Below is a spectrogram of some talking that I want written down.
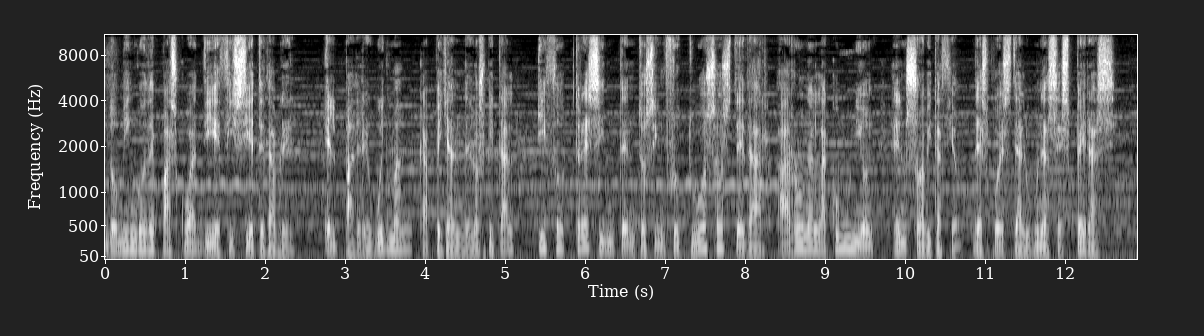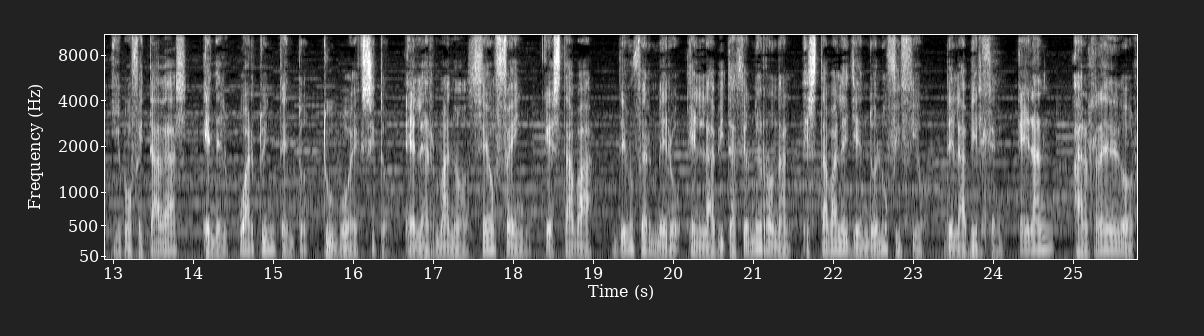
domingo de Pascua 17 de abril. El padre Whitman, capellán del hospital, hizo tres intentos infructuosos de dar a Ronald la comunión en su habitación. Después de algunas esperas y bofetadas, en el cuarto intento tuvo éxito. El hermano Theophane, que estaba de enfermero en la habitación de Ronald estaba leyendo el oficio de la Virgen. Eran alrededor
